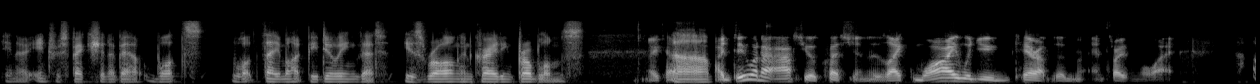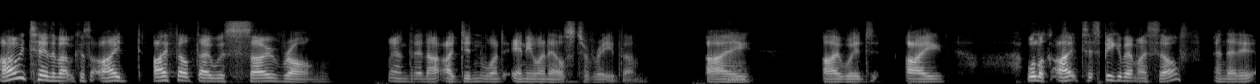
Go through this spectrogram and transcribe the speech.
you know introspection about what's what they might be doing that is wrong and creating problems. Okay. Um, I do want to ask you a question. Is like, why would you tear up them and throw them away? I would tear them up because I I felt they were so wrong, and then I, I didn't want anyone else to read them. I I would I well look I to speak about myself and that it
